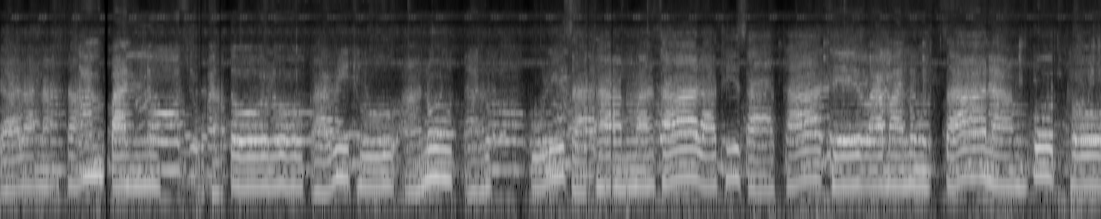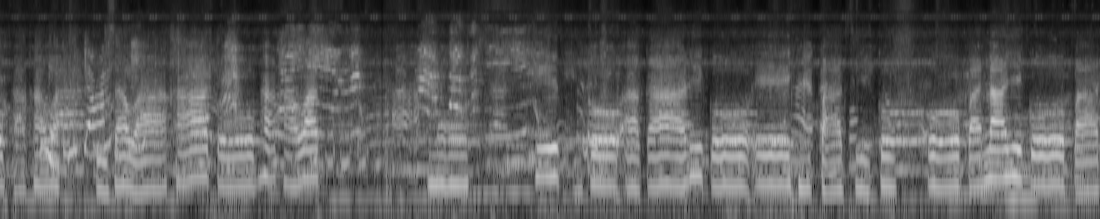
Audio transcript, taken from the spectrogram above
จารณะสัมปันโนสุขโตโลกวิทูอนุตตร ปุริสธรรมสารทิสัทธาเทวมนุษสานังพุทโธภะคะวะติสวาคาโตภะคะวะโมทิตโกอากาลิโกเอหิปัสสิโกโอปนายิโกปัจ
